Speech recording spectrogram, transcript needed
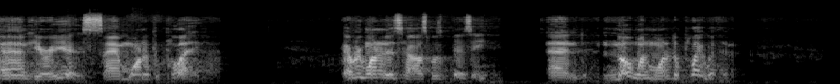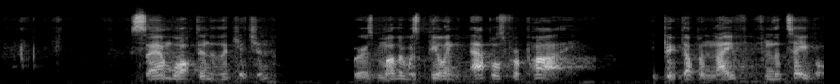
And here he is. Sam wanted to play. Everyone in his house was busy, and no one wanted to play with him. Sam walked into the kitchen where his mother was peeling apples for pie. He picked up a knife from the table.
